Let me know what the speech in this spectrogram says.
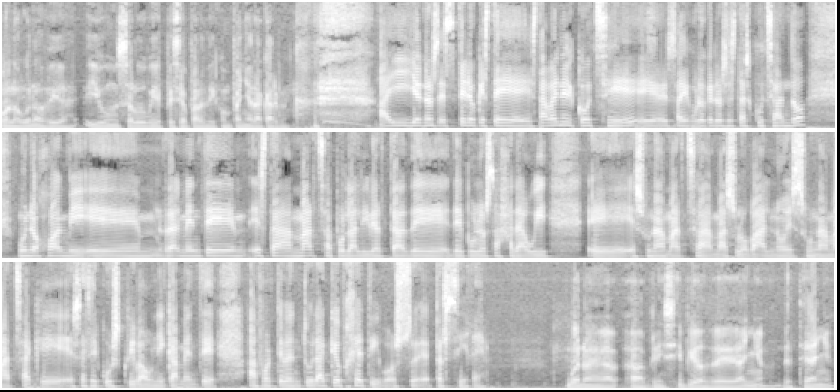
Hola, buenos días y un saludo muy especial para mi compañera Carmen. Ahí yo no espero que esté, estaba en el coche, eh, seguro que nos está escuchando. Bueno, Juanmi, eh, realmente esta marcha por la libertad del pueblo saharaui eh, es una marcha más global, no es una marcha que se circunscriba únicamente a Fuerteventura. ¿Qué objetivos persigue? Bueno, a, principios de año, de este año,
